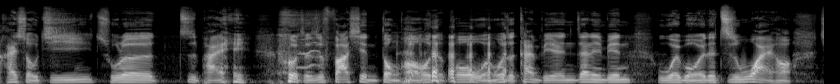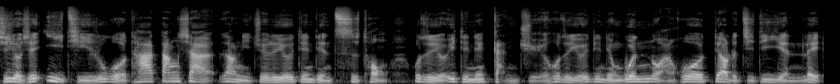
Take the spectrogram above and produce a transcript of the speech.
打开手机，除了自拍 或者是发现动哈，或者 po 文，或者看别人在那边无微不为的之外哈，其实有些议题，如果它当下让你觉得有一点点刺痛，或者有一点点感觉，或者有一点点温暖，或掉了几滴眼泪，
